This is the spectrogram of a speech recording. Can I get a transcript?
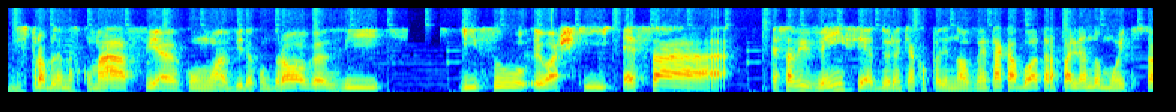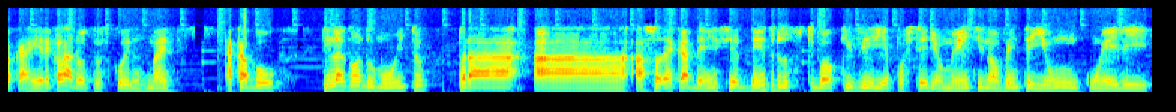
dos problemas com máfia, com a vida com drogas, e isso eu acho que essa, essa vivência durante a Copa de 90 acabou atrapalhando muito sua carreira, claro, outras coisas, mas acabou te levando muito para a, a sua decadência dentro do futebol que viria posteriormente, em 91, com ele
